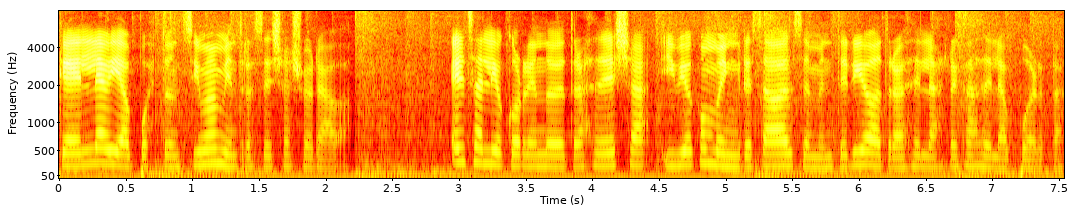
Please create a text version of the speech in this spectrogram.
que él le había puesto encima mientras ella lloraba. Él salió corriendo detrás de ella y vio cómo ingresaba al cementerio a través de las rejas de la puerta.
